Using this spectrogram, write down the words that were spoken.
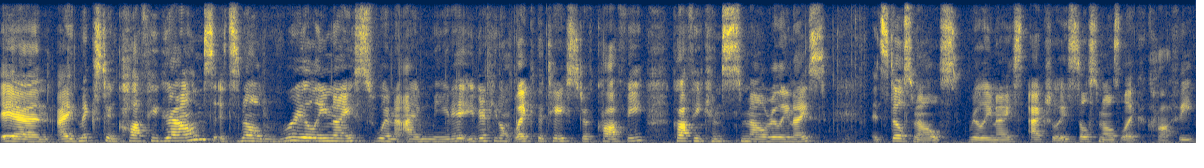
And I mixed in coffee grounds. It smelled really nice when I made it. Even if you don't like the taste of coffee, coffee can smell really nice. It still smells really nice, actually. It still smells like coffee.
